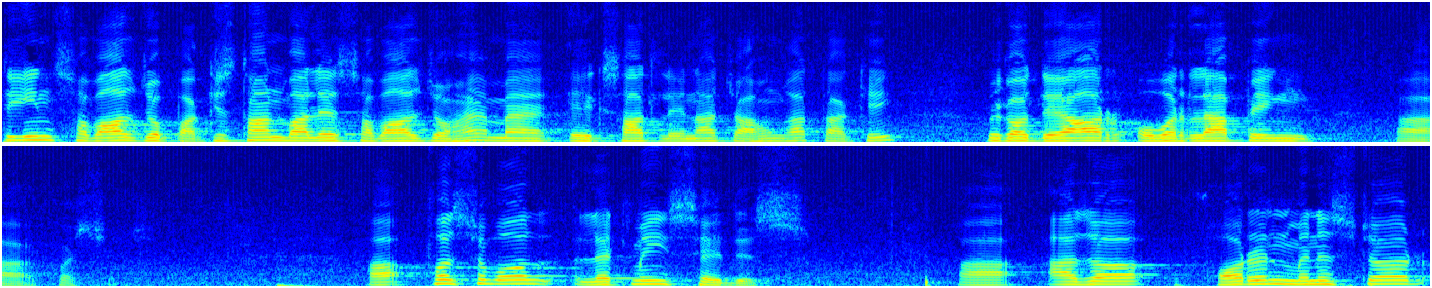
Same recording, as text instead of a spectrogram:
तीन सवाल जो पाकिस्तान वाले सवाल जो हैं मैं एक साथ लेना चाहूँगा ताकि because they are overlapping question first of all let me say this as a foreign minister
